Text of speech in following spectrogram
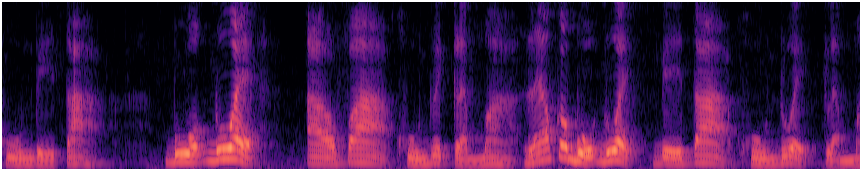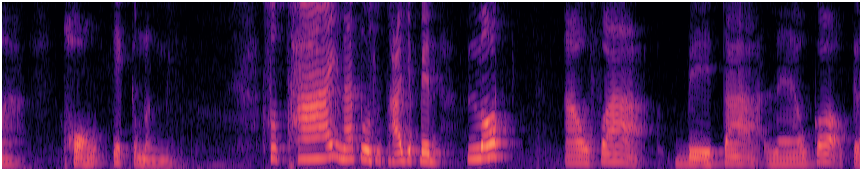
คูณเบต้า บวกด้วยอัลฟาคูณด้วยแกรมมาแล้วก็บวกด้วยเบต้าคูณด้วยแกรมมาของ x กำลังหนึ่งสุดท้ายนะ ตัวสุดท้ายจะเป็นลบอัลฟาเบต้าแล้วก็แกร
